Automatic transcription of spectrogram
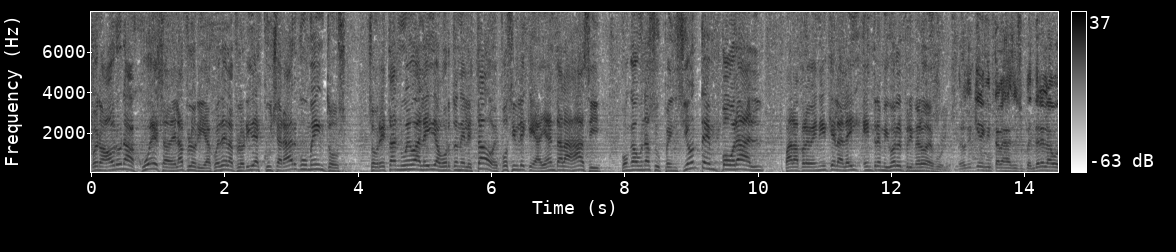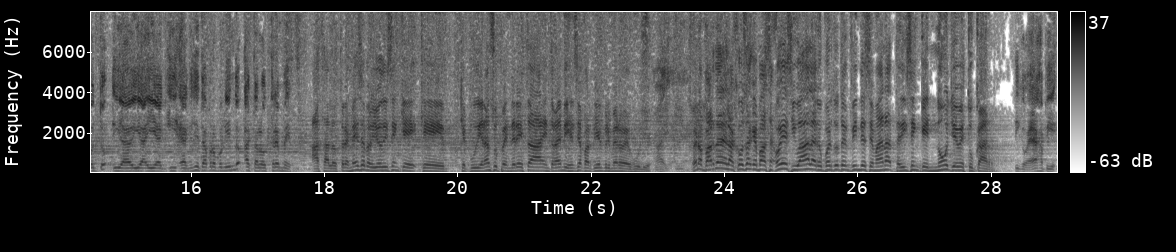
Bueno, ahora una jueza de la Florida, juez de la Florida, escuchará argumentos sobre esta nueva ley de aborto en el estado. Es posible que allá en Tallahassee pongan una suspensión temporal para prevenir que la ley entre en vigor el primero de julio. Pero que quieren en Tallahassee suspender el aborto y, aquí, aquí se está proponiendo hasta los tres meses. Hasta los tres meses, pero ellos dicen que, que, que pudieran suspender esta entrada en vigencia a partir del primero de julio. Ay, ay, ay. Bueno, aparte de las cosas que pasan, oye, si vas al aeropuerto este fin de semana, te dicen que no lleves tu carro. Que vayas a pie.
